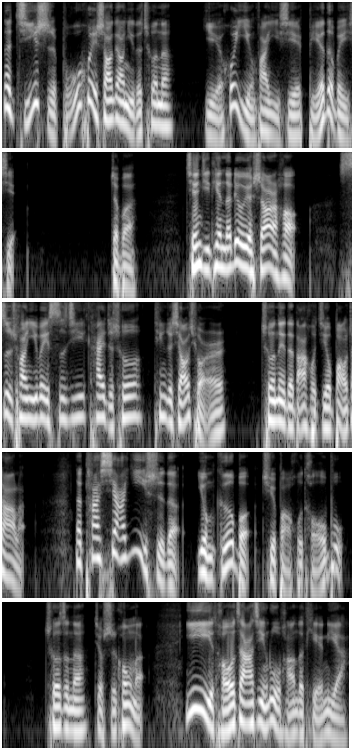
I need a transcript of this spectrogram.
那即使不会烧掉你的车呢，也会引发一些别的危险。这不，前几天的六月十二号，四川一位司机开着车，听着小曲儿，车内的打火机就爆炸了。那他下意识的用胳膊去保护头部，车子呢就失控了，一头扎进路旁的田里啊，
